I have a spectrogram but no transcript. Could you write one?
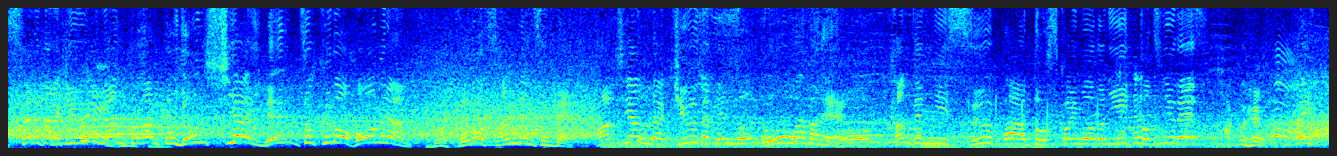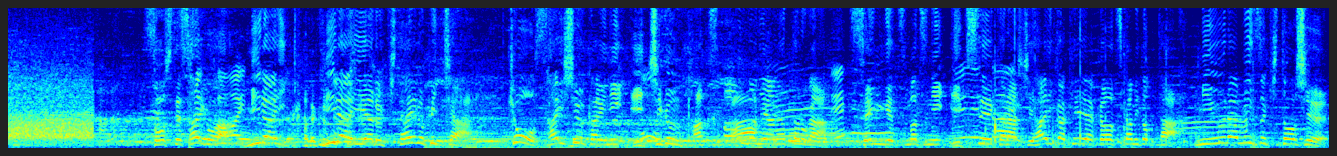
しされた打球はなんとなんと4試合連続のホームラン。この3連戦で8安打9打点の大暴れ。完全にスーパードスコイモードに突入です。白変。はいそして最後は未来未来ある期待のピッチャー。今日最終回に1軍初マウンドに上がったのが先月末に育成から支配下契約をつかみ取った三浦瑞希投手。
